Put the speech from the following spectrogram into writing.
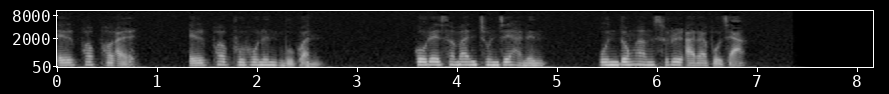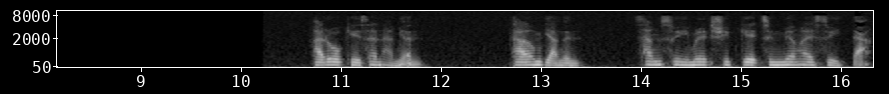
엘퍼 퍼 알, 엘퍼 부호는 무관. 골에서만 존재하는 운동항수를 알아보자. 바로 계산하면 다음 양은 상수임을 쉽게 증명할 수 있다.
